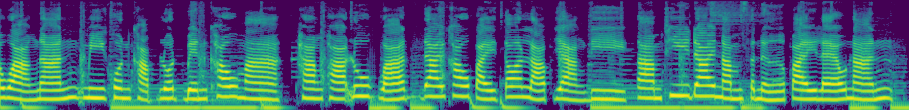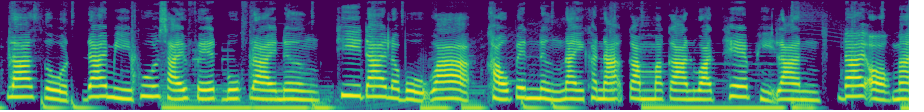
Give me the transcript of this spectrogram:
ระหว่างนั้นมีคนขับรถเบนซ์เข้ามาทางพระลูกวัดได้เข้าไปต้อนรับอย่างดี ตามที่ได้นำเสนอไปแล้วนั้นล่าสุดได้มีผู้ใช้เฟซบุ๊กรายหนึ่ง ที่ได้ระบุว่า เขาเป็นหนึ่งในคณะกรรมการวัดเทพหิรัน ได้ออกมา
